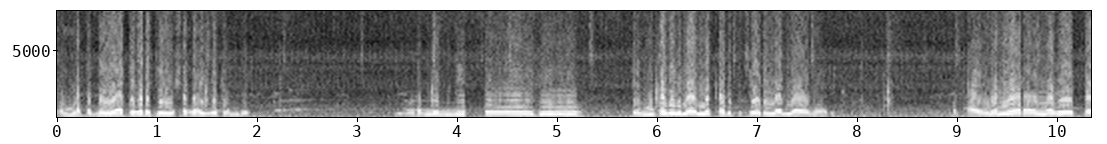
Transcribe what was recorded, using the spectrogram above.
നമ്മളിപ്പോ വരെ ജംഗ്ഷൻ കഴിഞ്ഞിട്ടുണ്ട്. ഇവിടെ നിന്നിപ്പോ ഒരു എൺപത് കിലോമീറ്റർ അടുപ്പിച്ച് വരും കന്യാകുമാരി അപ്പൊ ടൈം എന്ന് പറയുന്നത് ഇപ്പൊ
